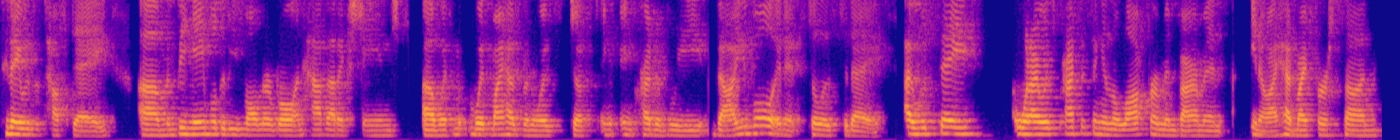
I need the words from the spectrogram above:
today was a tough day um, and being able to be vulnerable and have that exchange uh, with with my husband was just in- incredibly valuable, and it still is today. I would say when I was practicing in the law firm environment, you know, I had my first son.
